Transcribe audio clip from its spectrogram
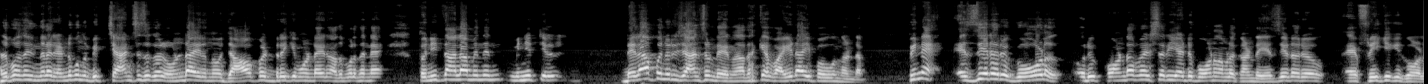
അതുപോലെ തന്നെ ഇന്നലെ രണ്ട് മൂന്ന് ബിഗ് ചാൻസസുകൾ ഉണ്ടായിരുന്നു. ജാവ പെഡ്രിക്കും ഉണ്ടായിരുന്നു. അതുപോലെ തന്നെ തൊണ്ണൂറ്റിനാലാം മിനിറ്റിൽ ഡെലാപ്പിന് ഒരു ചാൻസ് ഉണ്ടായിരുന്നു. അതൊക്കെ വൈഡായി പോകുന്നുണ്ട്. പിന്നെ എസ് ജിയുടെ ഒരു ഗോൾ ഒരു കോൺട്രവേഴ്സറി ആയിട്ട് പോകണം നമ്മൾ കണ്ടു. എസ് ജിയുടെ ഒരു ഫ്രീ കിക്ക് ഗോൾ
